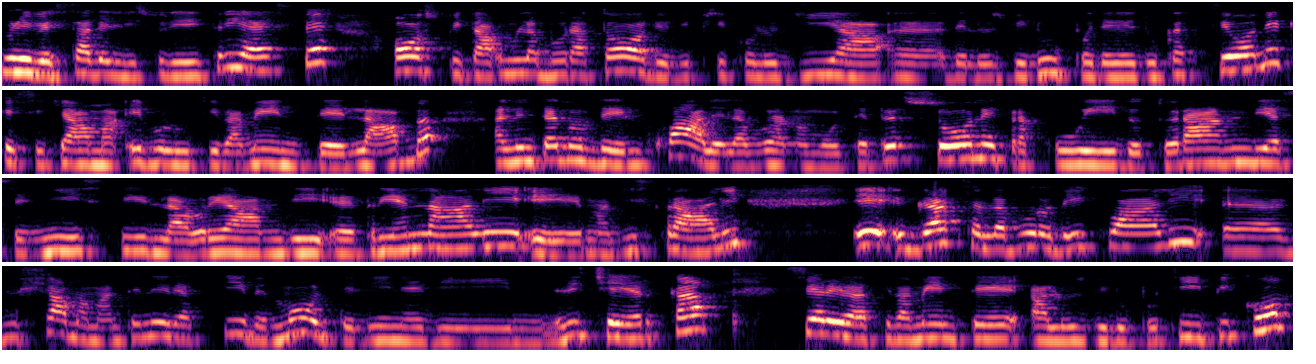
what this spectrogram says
L'Università degli Studi di Trieste ospita un laboratorio di psicologia eh, dello sviluppo e dell'educazione che si chiama Evolutivamente Lab, all'interno del quale lavorano molte persone, tra cui dottorandi, assegnisti, laureandi eh, triennali e magistrali. E grazie al lavoro dei quali eh, riusciamo a mantenere attive molte linee di ricerca sia relativamente allo sviluppo tipico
